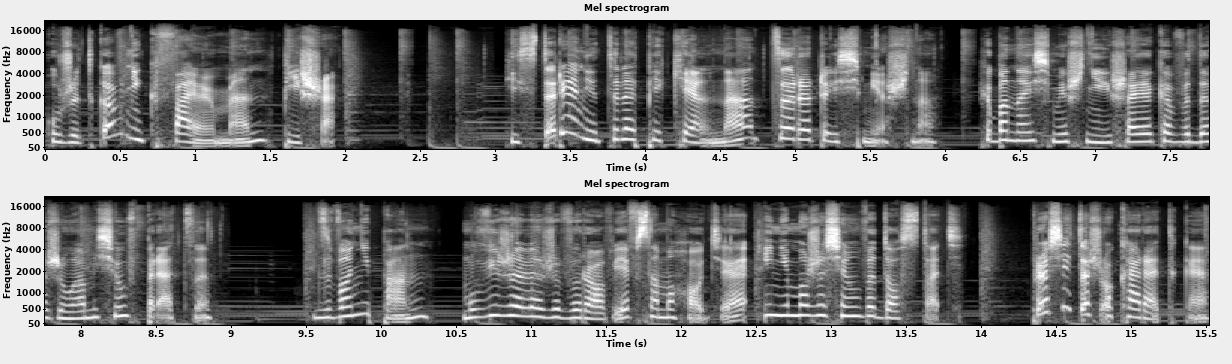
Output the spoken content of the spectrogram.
Użytkownik Fireman pisze: Historia nie tyle piekielna, co raczej śmieszna. Chyba najśmieszniejsza, jaka wydarzyła mi się w pracy. Dzwoni pan, mówi, że leży w rowie w samochodzie i nie może się wydostać. Prosi też o karetkę,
